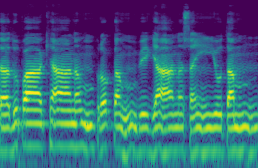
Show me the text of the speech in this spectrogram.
तदुपाख्यानं प्रोक्तं विज्ञानसंयुतं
